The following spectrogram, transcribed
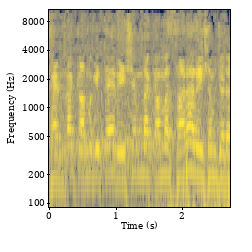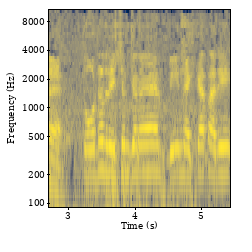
ਥੈਡ ਦਾ ਕੰਮ ਕੀਤਾ ਹੈ ਰੇਸ਼ਮ ਦਾ ਕੰਮ ਹੈ ਸਾਰਾ ਰੇਸ਼ਮ ਜਿਹੜਾ ਹੈ। ਟੋਟਲ ਰੇਸ਼ਮ ਜਿਹੜਾ ਹੈ ਵੀ ਨੈਕ ਹੈ ਭਾਜੀ।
